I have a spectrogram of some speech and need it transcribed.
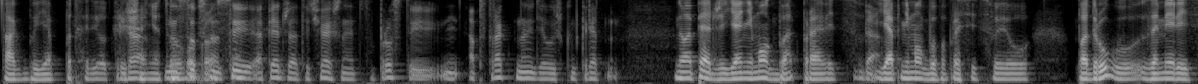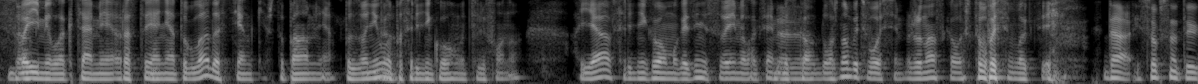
так бы я подходил к Да. решению этого Ну, собственно, вопроса. ты, опять же, отвечаешь на этот вопрос, ты абстрактно делаешь конкретным. Но опять же, я не мог бы отправить, Да. я бы не мог бы попросить свою подругу замерить Да. своими локтями расстояние от угла до стенки, чтобы она мне позвонила Да. по средневековому телефону. А я в средневековом магазине своими локтями бы Да-да. сказал, должно быть 8. Жена сказала, что 8 локтей. Да, и, собственно, ты,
